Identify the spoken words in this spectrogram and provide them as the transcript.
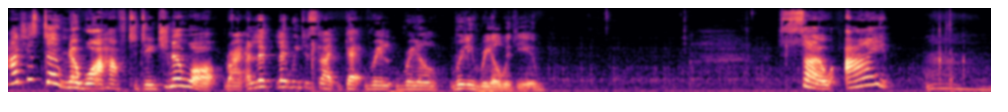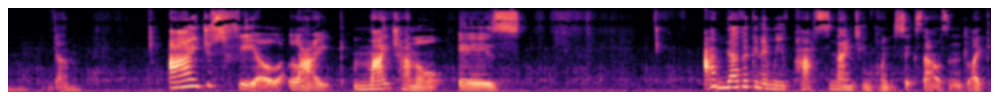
I just don't know what I have to do. Do you know what? Right, and let, let me just, like, get real, real, really real with you. So, I... Mm, I just feel like my channel is I'm never going to move past 19.6 thousand. Like,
